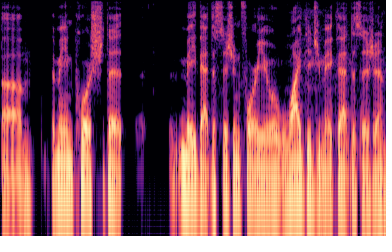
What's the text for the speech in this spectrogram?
um, the main push that made that decision for you? Why did you make that decision?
